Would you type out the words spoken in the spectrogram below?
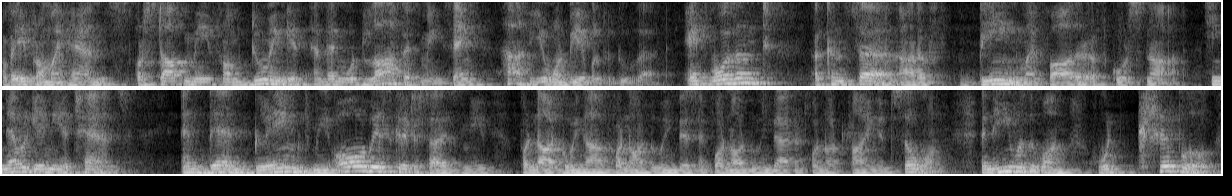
away from my hands or stop me from doing it and then would laugh at me saying, ha, you won't be able to do that. It wasn't a concern out of being my father, of course not. He never gave me a chance and then blamed me, always criticized me for not going out, for not doing this and for not doing that and for not trying and so on. And he was the one who would cripple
